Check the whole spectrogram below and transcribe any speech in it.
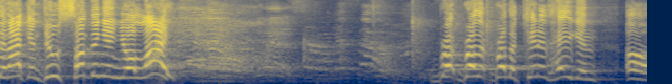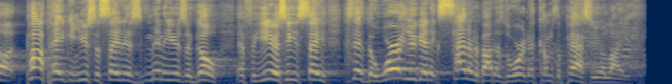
then I can do something in your life. Bro- brother, brother Kenneth Hagin, uh, Pop Hagin used to say this many years ago, and for years he'd say, he said, the word you get excited about is the word that comes to pass in your life.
